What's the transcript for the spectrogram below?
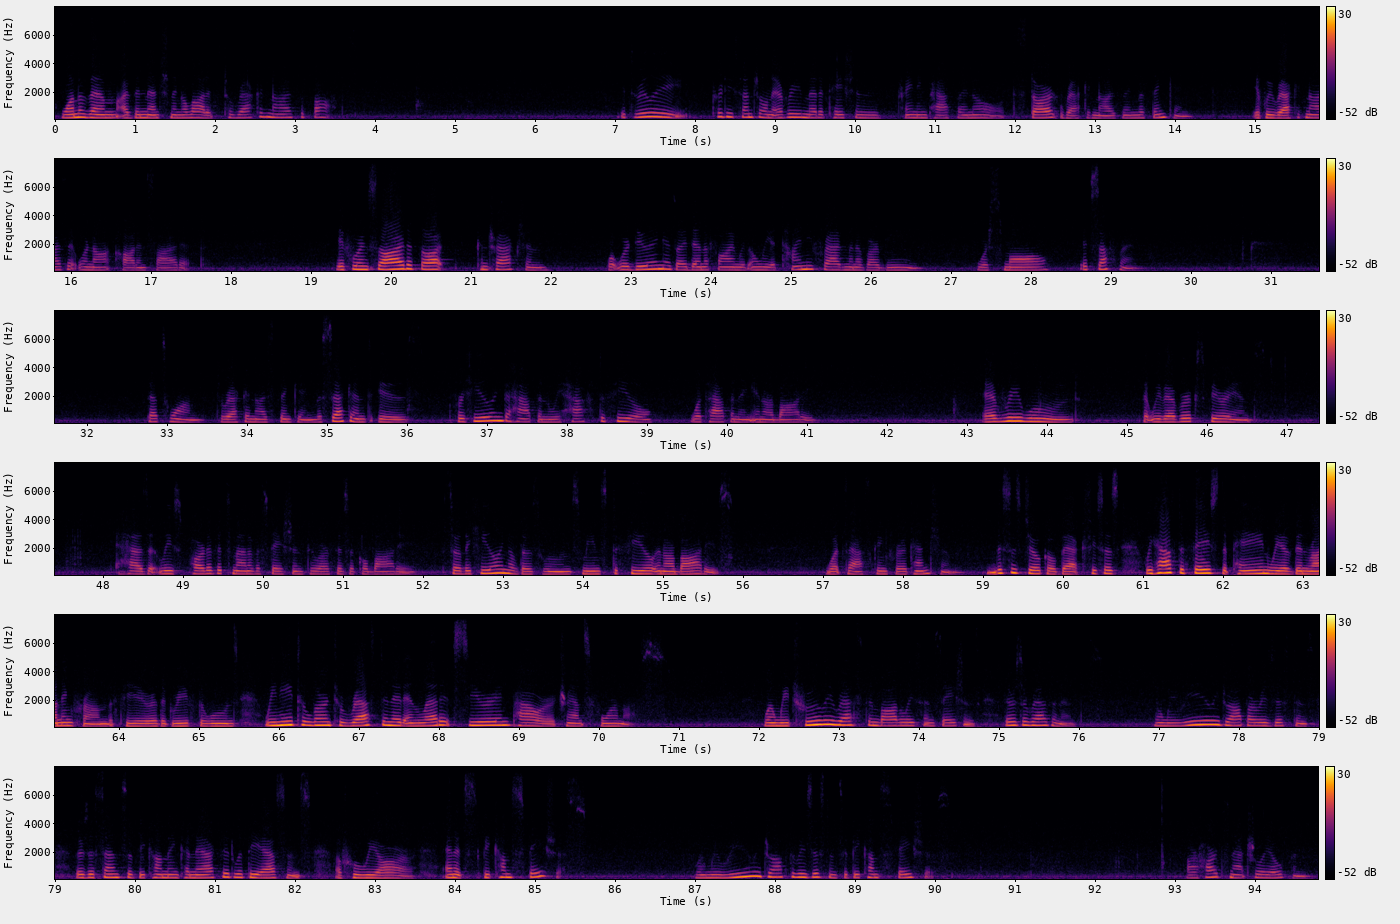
One of them I've been mentioning a lot, it's to recognize the thoughts. It's really pretty central in every meditation training path I know to start recognizing the thinking. If we recognize it, we're not caught inside it. If we're inside a thought contraction, what we're doing is identifying with only a tiny fragment of our being. We're small, it's suffering. That's one, to recognize thinking. The second is for healing to happen, we have to feel what's happening in our body. Every wound that we've ever experienced has at least part of its manifestation through our physical body. So the healing of those wounds means to feel in our bodies what's asking for attention. This is Joko Beck. She says, we have to face the pain we have been running from, the fear, the grief, the wounds. We need to learn to rest in it and let its searing power transform us. When we truly rest in bodily sensations, there's a resonance. When we really drop our resistance, there's a sense of becoming connected with the essence of who we are. And it's become spacious. When we really drop the resistance, it becomes spacious. Our hearts naturally open.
